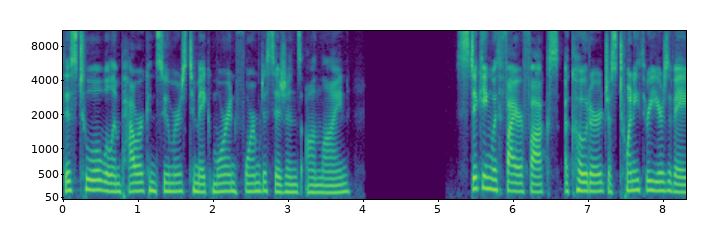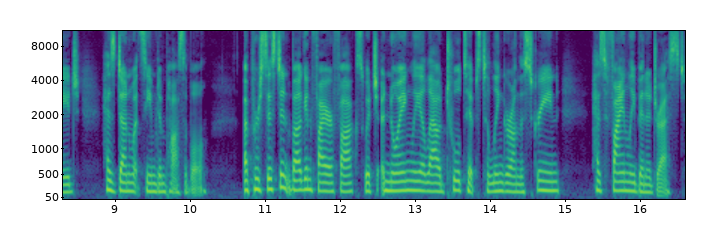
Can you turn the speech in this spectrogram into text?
this tool will empower consumers to make more informed decisions online Sticking with Firefox, a coder just 23 years of age has done what seemed impossible. A persistent bug in Firefox, which annoyingly allowed tooltips to linger on the screen, has finally been addressed.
